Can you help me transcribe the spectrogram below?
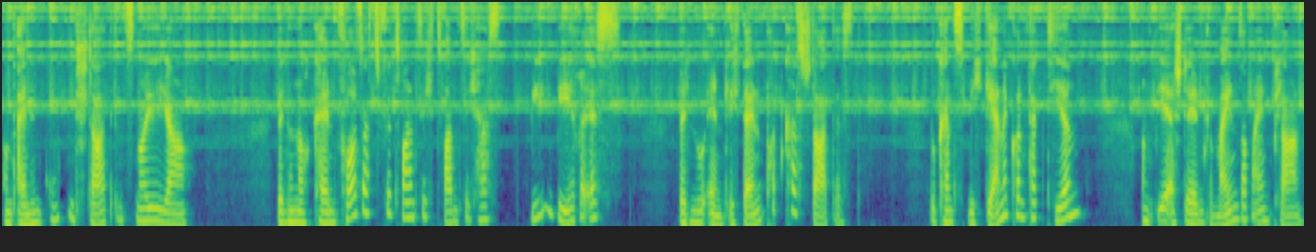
und einen guten Start ins neue Jahr. Wenn du noch keinen Vorsatz für 2020 hast, wie wäre es, wenn du endlich deinen Podcast startest? Du kannst mich gerne kontaktieren und wir erstellen gemeinsam einen Plan,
